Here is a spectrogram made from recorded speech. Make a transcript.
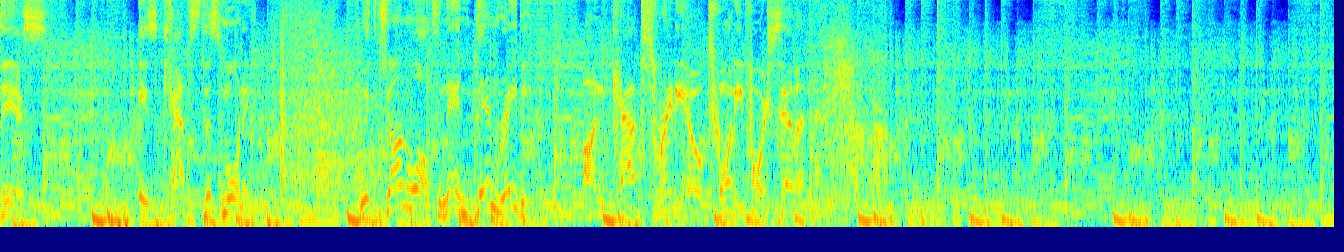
This is Caps This Morning with John Walton and Ben Raby on Caps Radio 24 7.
